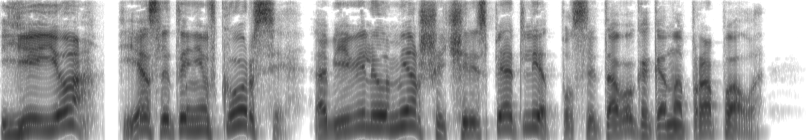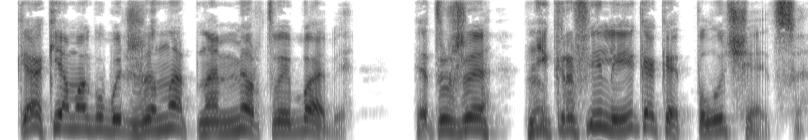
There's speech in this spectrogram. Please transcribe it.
«Ее если ты не в курсе, объявили умершей через пять лет после того, как она пропала. Как я могу быть женат на мертвой бабе? Это уже некрофилия какая-то получается».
